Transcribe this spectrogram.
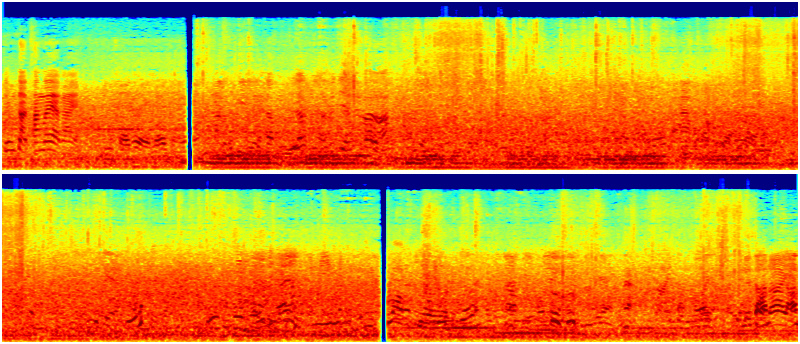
เริ่มตัดครั้งแรกไงสองร้อยร้อยสองสามสาม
